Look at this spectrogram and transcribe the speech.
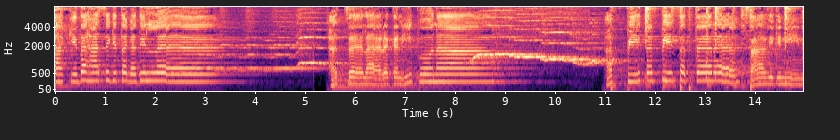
ಹಾಕಿದ ಹಾಸಿಗೆ ತಗದಿಲ್ಲ. ಹಚ್ಚಲಾರ ಕನಿ ಪೋನ. ಅಪ್ಪಿ ತಪ್ಪಿ ಸತ್ತರ ಸಾವಿಗೆ ನೀನ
